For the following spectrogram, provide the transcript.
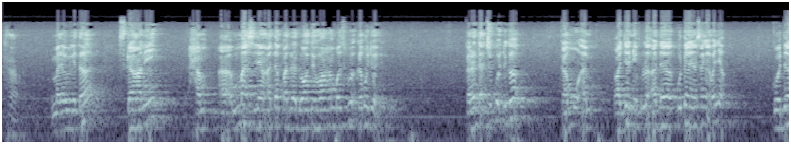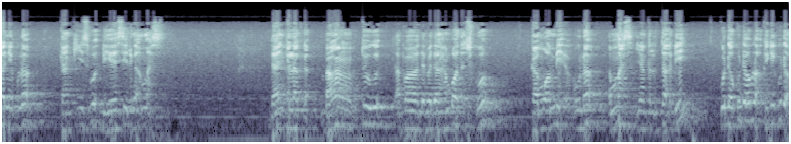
Ha. Imam Nawawi kata sekarang ni ham, uh, emas yang ada pada 200 orang hamba sebut kamu jual. Kalau tak cukup juga kamu raja ni pula ada kuda yang sangat banyak. Kuda ni pula kaki sebut dihiasi dengan emas. Dan kalau barang tu apa daripada hamba tak cukup kamu ambil pula emas yang terletak di kuda-kuda pula kaki kuda.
